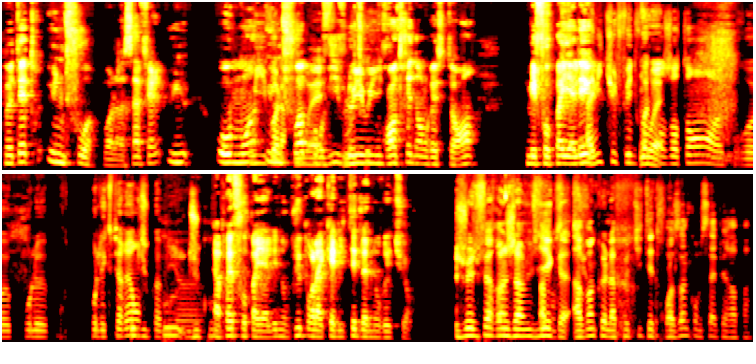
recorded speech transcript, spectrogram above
peut-être une fois. Voilà, ça va faire une au moins Oui, une voilà. fois Ouais. pour vivre Oui, le truc, oui. rentrer dans le restaurant. Mais faut pas y aller. limite, tu le fais une fois Ouais. de temps en temps euh, pour euh, pour le pour, l'expérience Du quoi, coup, mais, euh, du coup, Après, faut pas y aller non plus pour la qualité de la nourriture. je vais le faire en janvier, Ah avant que la petite ait 3 ans, comme ça elle paiera pas.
